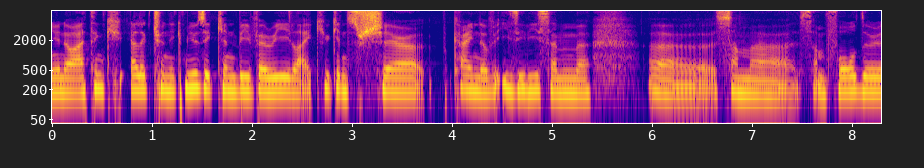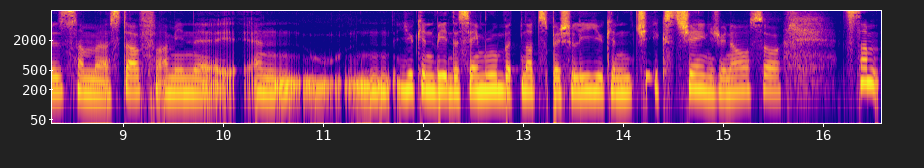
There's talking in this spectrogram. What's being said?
You know, I think electronic music can be very like you can share kind of easily some. Uh, uh, some uh, some folders, some uh, stuff. I mean, uh, and you can be in the same room, but not specially. You can ch- exchange, you know. So some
